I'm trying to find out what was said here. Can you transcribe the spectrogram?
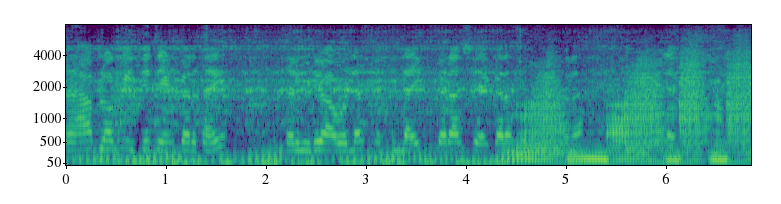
तर हा ब्लॉग मी इथेच एंड करत आहे. तर व्हिडिओ आवडल्यास नक्की लाईक करा शेअर करा सबस्क्राईब करा.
